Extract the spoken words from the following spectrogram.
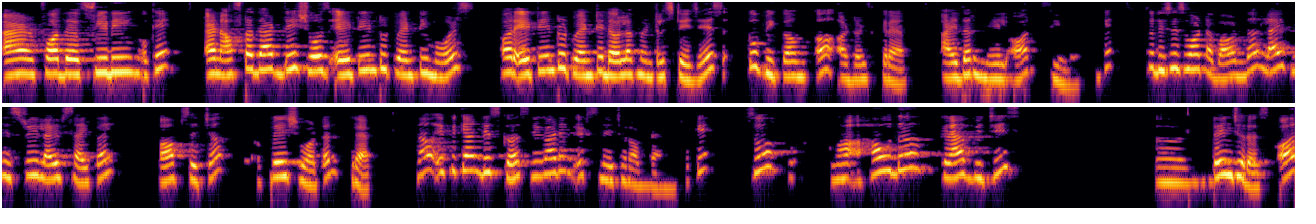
and for their feeding okay? And after that they shows 18 to 20 molts or 18 to 20 developmental stages to become a adult crab either male or female okay? So this is what about the life history life cycle of such a freshwater crab now if we can discuss regarding its nature of damage okay so how the crab which is uh, dangerous or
